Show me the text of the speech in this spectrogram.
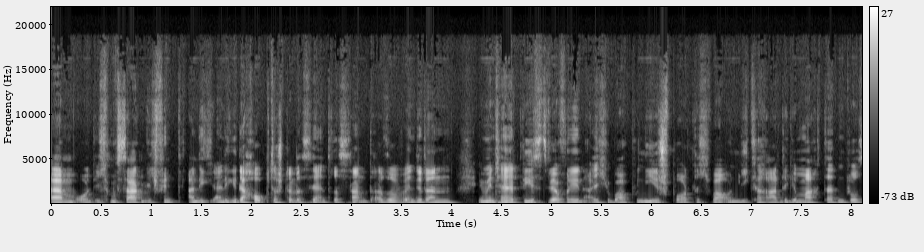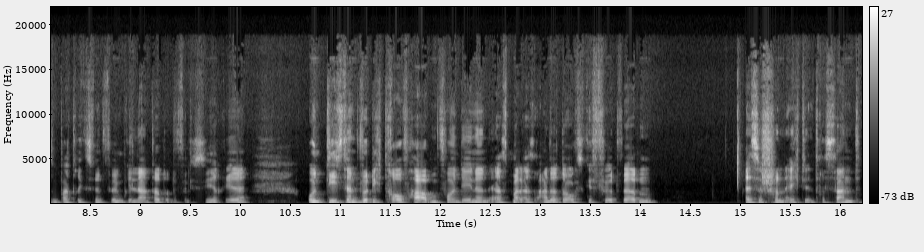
Ähm, und ich muss sagen, ich finde einige, einige der Hauptdarsteller sehr interessant. Also, wenn du dann im Internet liest, wer von denen eigentlich überhaupt nie sportlich war und nie Karate gemacht hat und bloß ein paar Tricks für den Film gelernt hat oder für die Serie und die es dann wirklich drauf haben, von denen erstmal als Underdogs geführt werden. Es ist schon echt interessant,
